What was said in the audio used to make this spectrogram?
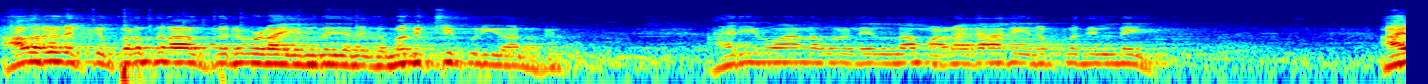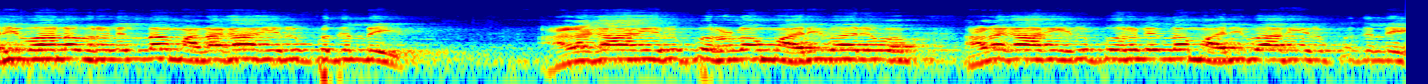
அவர்களுக்கு பிறந்தநாள் பெருவிழா என்பது எனக்கு மகிழ்ச்சிக்குரியவானவர்கள் அறிவானவர்கள் எல்லாம் அழகாக இருப்பதில்லை. அறிவானவர்கள் எல்லாம் அழகாக இருப்பதில்லை. அழகாக இருப்பவர்களும் அறிவாரி அழகாக இருப்பவர்கள் எல்லாம் அறிவாக இருப்பதில்லை.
